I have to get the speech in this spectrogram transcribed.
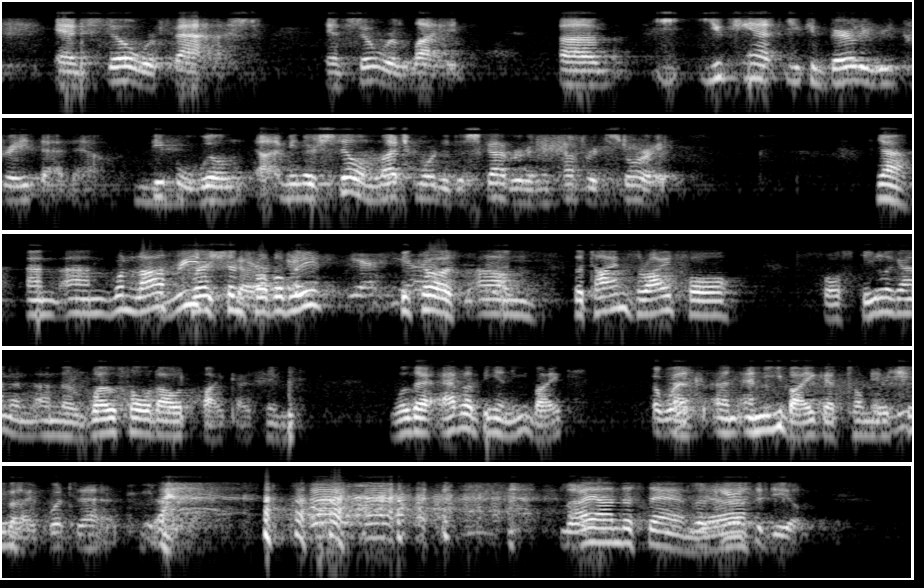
and still were fast and still were light. Um, you can't, you can barely recreate that now. People will, I mean, there's still much more to discover in the comfort story. Yeah. And and one last Rediscover. question probably, Yeah. because um, the time's right for for steel again and, and a well thought out bike. I think. Will there ever be an e-bike? A what? At- An, an e-bike at Tom An Ritchey? e-bike, what's that? I understand. Look, yeah. here's the deal.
